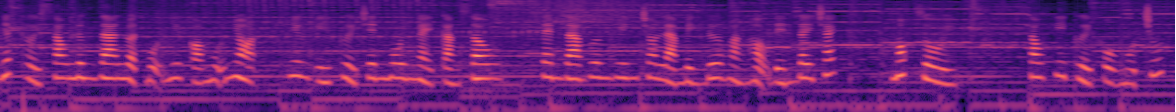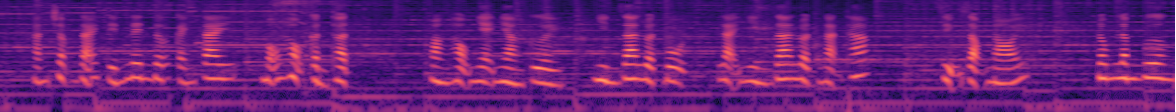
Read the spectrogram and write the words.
Nhất thời sau lưng gia luật bội như có mũi nhọn, nhưng ý cười trên môi ngày càng sâu. Xem ra Vương Huynh cho là mình đưa Hoàng hậu đến đây trách. Móc rồi. Sau khi cười khổ một chút, hắn chậm rãi tiến lên đỡ cánh tay, mẫu hậu cẩn thận. Hoàng hậu nhẹ nhàng cười, nhìn ra luật bội, lại nhìn ra luật ngạn thác. Dịu giọng nói, Đông Lâm Vương,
